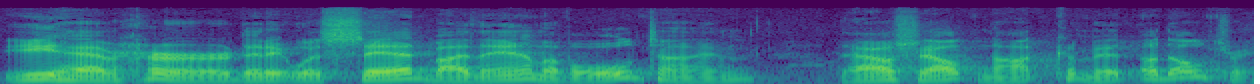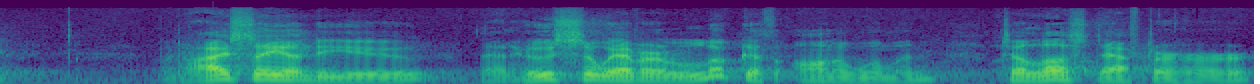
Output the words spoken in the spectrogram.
Ye have heard that it was said by them of old time, Thou shalt not commit adultery. But I say unto you, that whosoever looketh on a woman to lust after her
